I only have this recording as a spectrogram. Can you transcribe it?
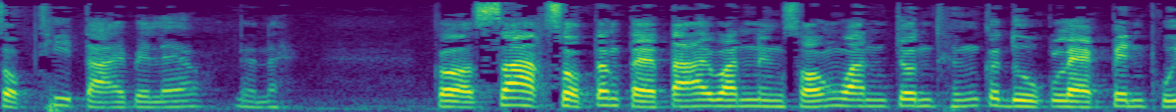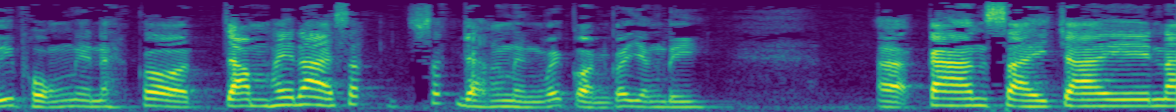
ศพที่ตายไปแล้วเนี่ยนะ ก็ซากศพตั้งแต่ตายวันหนึ่งสองวันจนถึงกระดูกแหลกเป็นผุยผงเนี่ยนะก็จำให้ได้สักสักอย่างหนึ่งไว้ก่อนก็ยังดีการใส่ใจใน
